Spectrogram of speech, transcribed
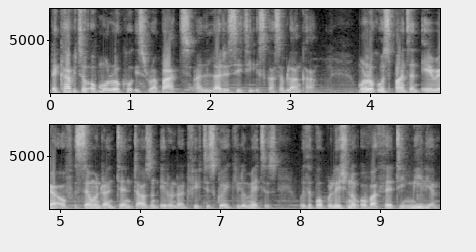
The capital of Morocco is Rabat and the largest city is Casablanca. Morocco spans an area of 710,850 square kilometers with a population of over 30 million.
